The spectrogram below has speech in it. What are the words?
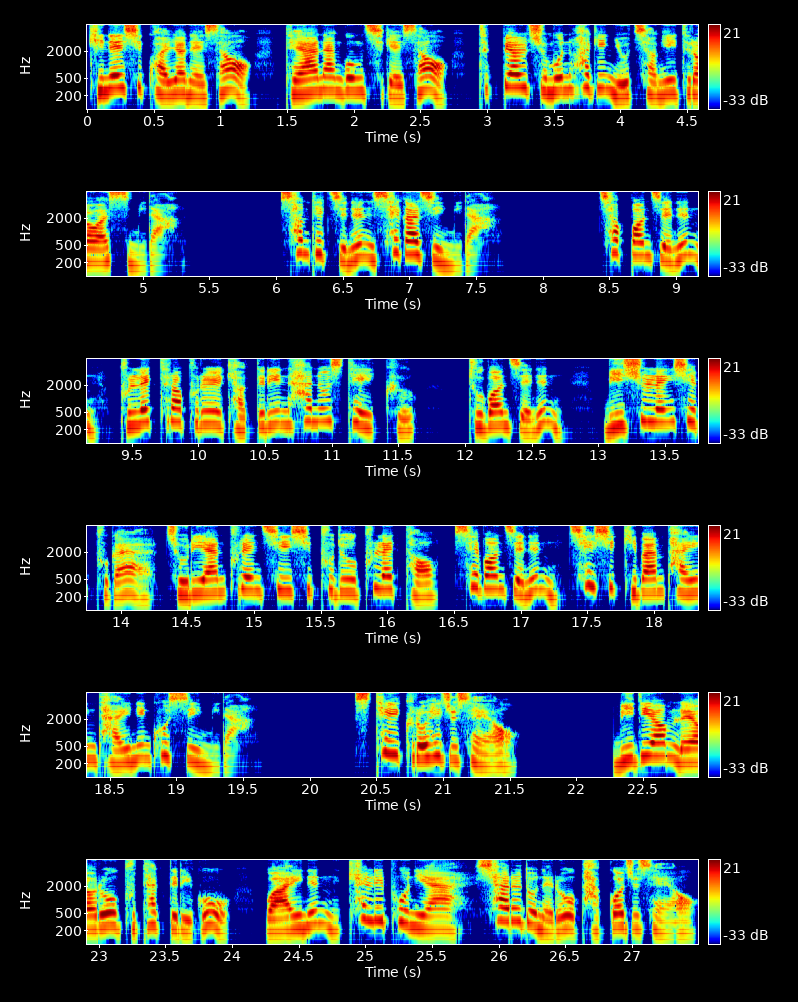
기내식 관련해서 대한항공 측에서 특별 주문 확인 요청이 들어왔습니다. 선택지는 세 가지입니다. 첫 번째는 블랙 트러플을 곁들인 한우 스테이크, 두 번째는 미슐랭 셰프가 조리한 프렌치 시푸드 플래터, 세 번째는 채식 기반 파인 다이닝 코스입니다. 스테이크로 해주세요. 미디엄 레어로 부탁드리고 와인은 캘리포니아 샤르도네로 바꿔주세요.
